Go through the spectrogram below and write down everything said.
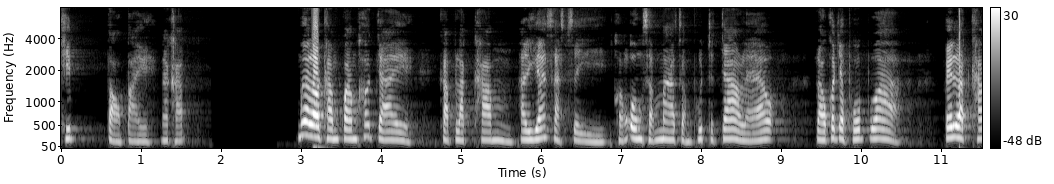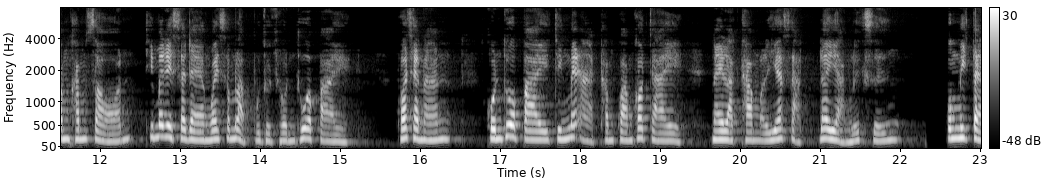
คลิปต่อไปนะครับ เมื่อเราทำความเข้าใจกับหลักธรรมอริยสัจสี่ขององค์สัมมาสัมพุทธเจ้าแล้ว เราก็จะพบว่า เป็นหลักธรรมคำสอนที่ไม่ได้แสดงไว้สำหรับปุถุชนทั่วไป เพราะฉะนั้น คนทั่วไปจึงไม่อาจทำความเข้าใจในหลักธรรมอริยสัจได้อย่างลึกซึ้ง คงมีแต่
